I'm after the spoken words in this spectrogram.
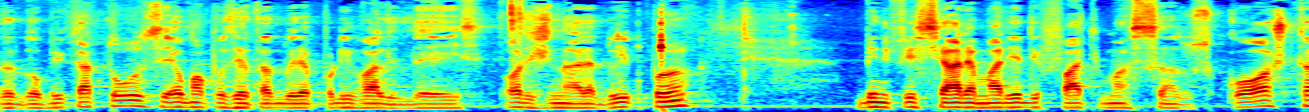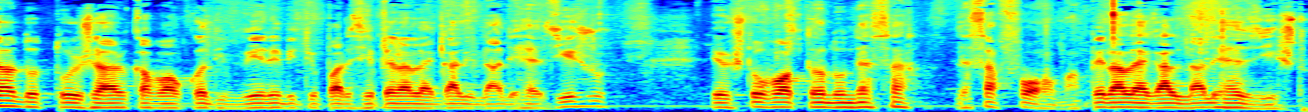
de 2014, é uma aposentadoria por invalidez originária do IPAM, beneficiária Maria de Fátima Santos Costa, doutor Jairo Cavalcante Vieira emitiu parecer pela legalidade e registro. Eu estou votando nessa, dessa forma, pela legalidade e registro.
